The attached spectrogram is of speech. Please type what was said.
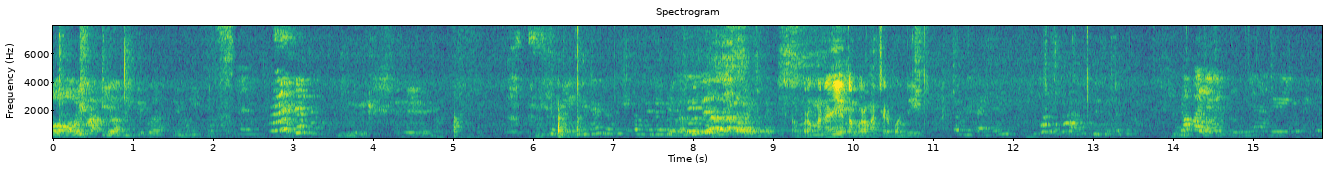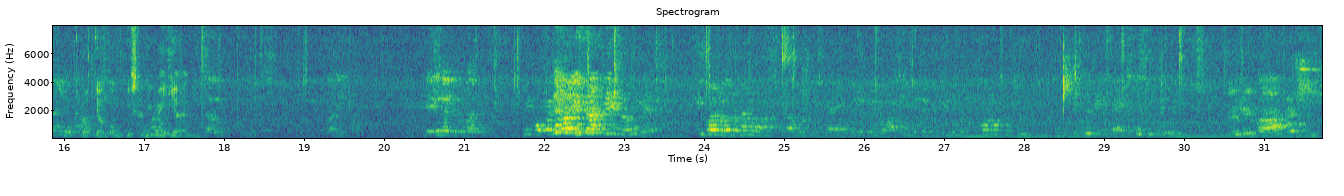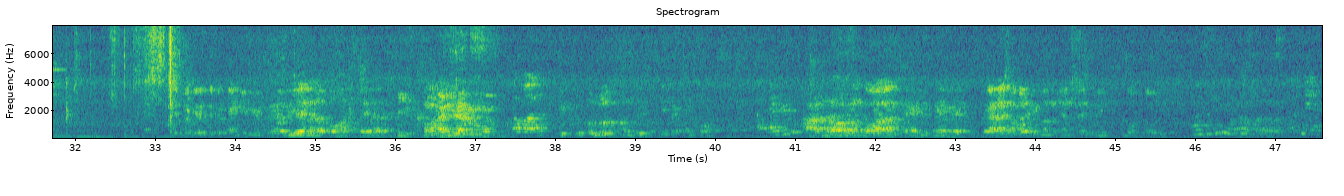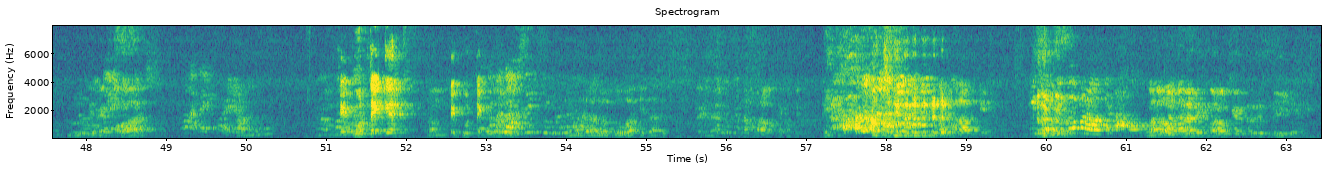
Kalau oli mah hilang dikit lah. Ini mah gitu. Tongkrongan aja ya tongkrongan Cirebon deh. Goblok jangkung pisan nih meja anjing. Jadi nggak di luar. Ini pokoknya bisa sih terus ya. Dulu pernah loh. Pernah Dia saya. Itu dulu? Ada orang. Karena sama teman-temannya saya botol? Dulu Kayak kutek ya. Kayak kutek. Mana sih? Emang terlalu tua kita. Anak merauke gitu. Karaoke. Itu gua merauke tahu. Kalau pacaran dia ke merauke terus.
